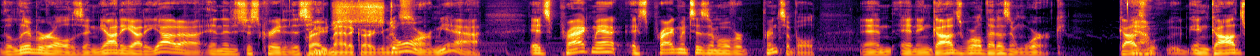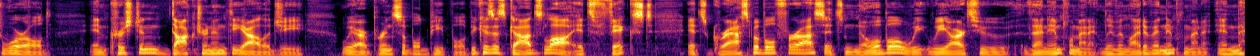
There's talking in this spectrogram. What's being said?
the liberals and yada yada yada. And then it's just created this Pragmatic huge arguments. storm. Yeah. It's pragmatic it's pragmatism over principle. And and in God's world that doesn't work. God's in God's world, in Christian doctrine and theology, we are principled people because it's God's law. It's fixed, it's graspable for us, it's knowable. We we are to then implement it, live in light of it and implement it. And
